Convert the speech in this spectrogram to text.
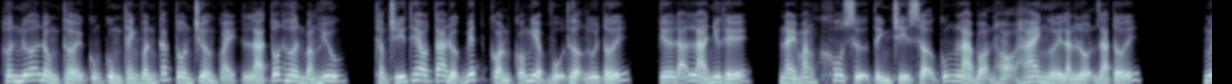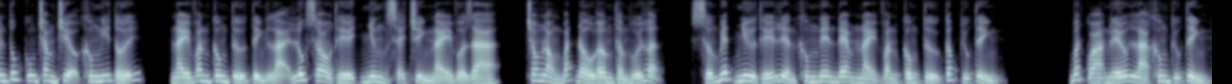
hơn nữa đồng thời cũng cùng thanh vân các tôn trưởng quậy là tốt hơn bằng hưu, thậm chí theo ta được biết còn có nghiệp vụ thượng lui tới, kia đã là như thế, này măng khô sự tình chỉ sợ cũng là bọn họ hai người lăn lộn ra tới. Nguyên túc cũng trăm triệu không nghĩ tới, này văn công tử tỉnh lại lúc sau thế nhưng sẽ chỉnh này vừa ra, trong lòng bắt đầu âm thầm hối hận, sớm biết như thế liền không nên đem này văn công tử cấp cứu tỉnh. Bất quá nếu là không cứu tỉnh,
